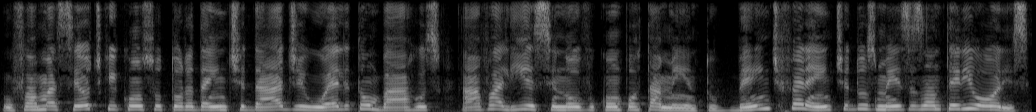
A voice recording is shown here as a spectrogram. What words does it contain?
O farmacêutico e consultora da entidade, Wellington Barros, avalia esse novo comportamento bem diferente dos meses anteriores,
